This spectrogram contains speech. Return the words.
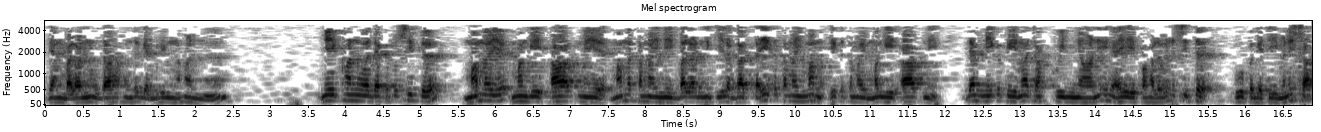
දැන් බලන්න උදාහරණ ගැඹුරින් අහන්න. මේ කණුව දැකපු සිත මමය මගේ ආත්මය මම තමයි මේ බලන්නේ කියලා ගත්තා. ඒක තමයි මම. ඒක තමයි මගේ ආත්මය. දැන් මේක පේනවා චක්කු විඥානේ ඇයි පහළ වෙන සිත රූප ගැටීම නිසා.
